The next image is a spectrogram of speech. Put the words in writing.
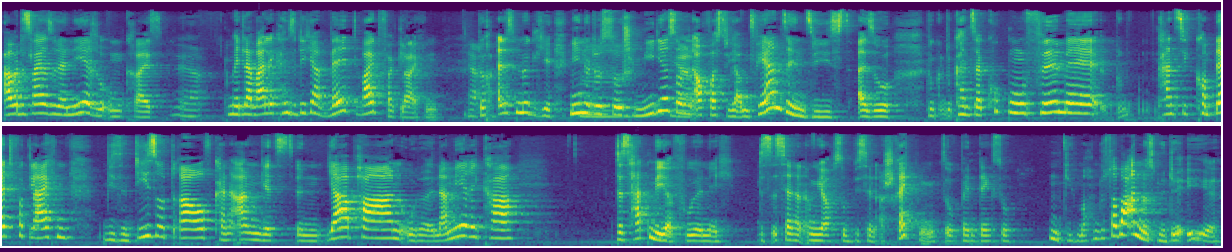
Aber das war ja so der nähere Umkreis. Ja. Mittlerweile kannst du dich ja weltweit vergleichen. Ja. Durch alles Mögliche. Nicht nur durch Social Media, sondern Ja. auch, was du ja im Fernsehen siehst. Also, du, du kannst ja gucken, Filme, kannst dich komplett vergleichen. Wie sind die so drauf? Keine Ahnung, jetzt in Japan oder in Amerika. Das hatten wir ja früher nicht. Das ist ja dann irgendwie auch so ein bisschen erschreckend. So, wenn du denkst so, hm, die machen das aber anders mit der Ehe.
